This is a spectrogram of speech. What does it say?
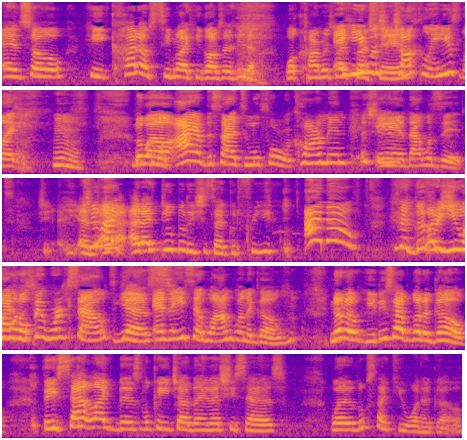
And so he kind of seemed like he goes, he's like, well, Carmen's my and he was chuckling. He's like, Hmm. Look, "Well, look. I have decided to move forward with Carmen, And she- and that was it." she- and, she I, like- and I do believe she said, good for you. I said, "Good Like, for you. I was- hope it works out." Yes. And then he said, "Well, I'm gonna go." no, no, he didn't say I'm going to go. They sat like this, look at each other, and then she says, well, it looks like you want to go.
